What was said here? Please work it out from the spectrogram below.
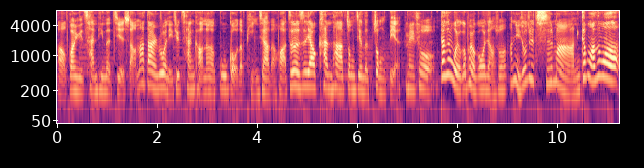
呃关于餐厅的介绍，那当然如果你去参考那个 Google 的评价的话，真的是要看它中间的重点。没错。但是我有个朋友跟我讲说啊，你就去吃嘛，你干嘛这么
